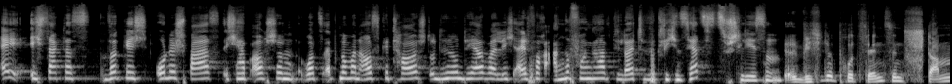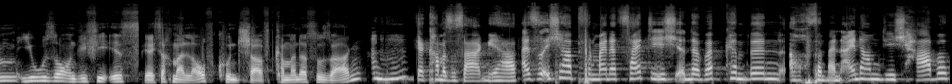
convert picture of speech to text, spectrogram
ey, ich sag das wirklich ohne Spaß. Ich habe auch schon WhatsApp-Nummern ausgetauscht und hin und her, weil ich einfach angefangen habe, die Leute wirklich ins Herz zu schließen. Äh, wie viele Prozent sind Stamm-User und wie viel ist, ja ich sag mal Laufkundschaft? Kann man das so sagen? Mhm. Ja, kann man so sagen, ja. Also ich habe von meiner Zeit, die ich in der Webcam bin, auch von meinen Einnahmen, die ich habe,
